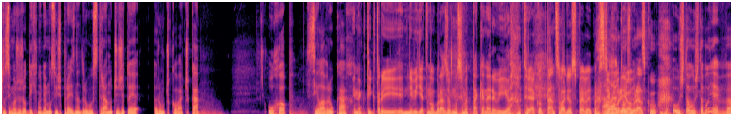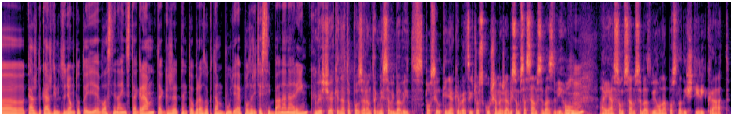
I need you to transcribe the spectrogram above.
tu si môžeš oddychnúť a musíš prejsť na druhú stranu. Čiže to je rúčkovačka. Úchop sila v rukách. Inak tí, ktorí nevidia ten obrázok, musí mať také nervy, to je ako tancovať o speve, proste hovoriť o obrázku. Už to, už to bude, v, každý, každým dňom toto ide vlastne na Instagram, takže tento obrázok tam bude. Pozrite si Banana Ring. Vieš čo, ja keď na to pozerám, tak mne sa vybaví z posilky nejaké veci, čo skúšame, že aby som sa sám seba zdvihol. Mm-hmm a ja som sám seba zdvihol naposledy 4 krát.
